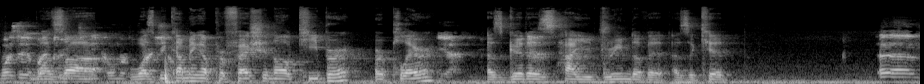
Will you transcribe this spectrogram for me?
Was it Was uh, was becoming a professional keeper or player Yeah. as good as how you dreamed of it as a kid? Um,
